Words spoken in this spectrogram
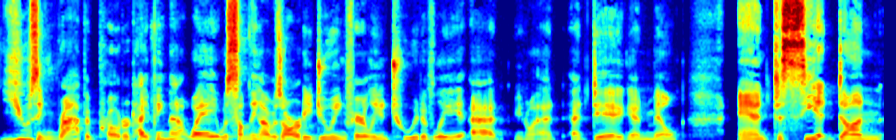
using rapid prototyping that way was something I was already doing fairly intuitively at you know at at Digg and Milk, and to see it done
